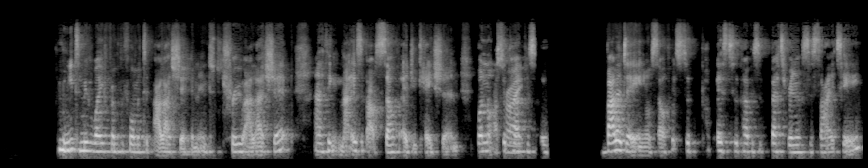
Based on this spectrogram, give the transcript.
we need to move away from performative allyship and into true allyship. And I think that is about self-education, but not That's to the right. purpose of validating yourself. It's to it's to the purpose of bettering society,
